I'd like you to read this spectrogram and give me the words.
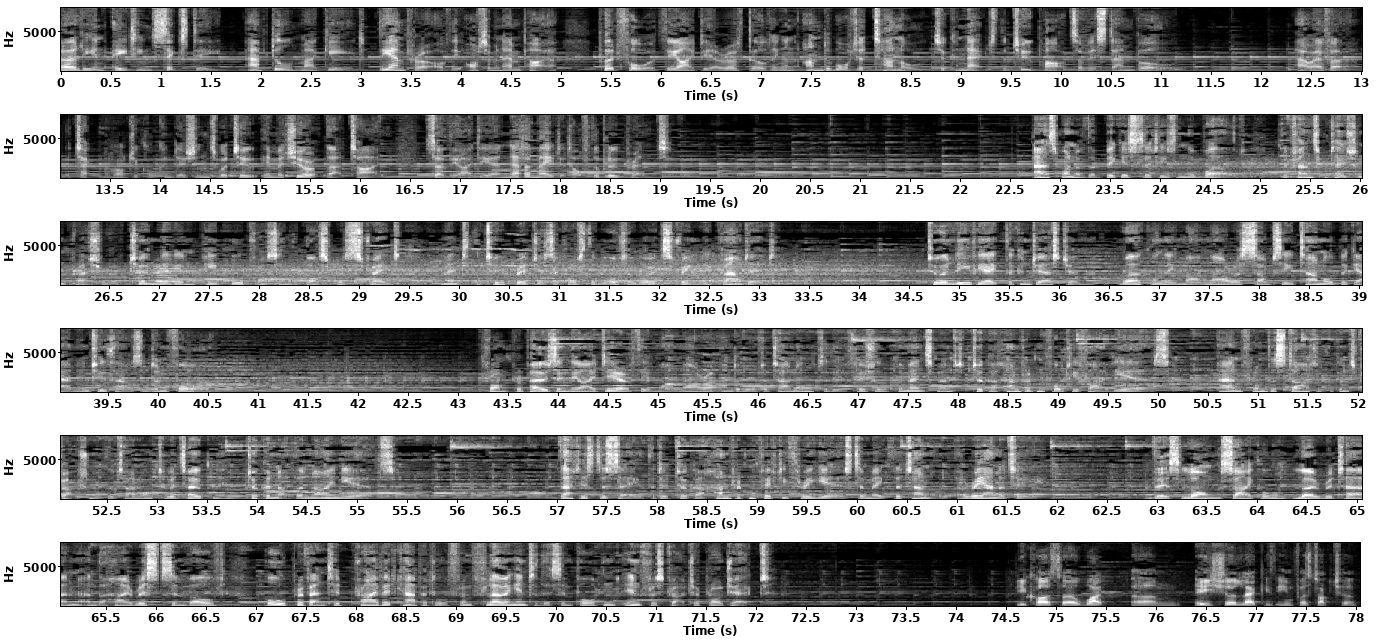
Early in 1860, Abdul Majid, the emperor of the Ottoman Empire, put forward the idea of building an underwater tunnel to connect the two parts of Istanbul. However, the technological conditions were too immature at that time, so the idea never made it off the blueprint. As one of the biggest cities in the world, the transportation pressure of two million people crossing the Bosporus Strait meant the two bridges across the water were extremely crowded. To alleviate the congestion, work on the Marmara subsea tunnel began in 2004. From proposing the idea of the Marmara underwater tunnel to the official commencement took 145 years, and from the start of the construction of the tunnel to its opening took another nine years. That is to say that it took 153 years to make the tunnel a reality. This long cycle, low return and the high risks involved all prevented private capital from flowing into this important infrastructure project. Because uh, what um, Asia lacks is infrastructure,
